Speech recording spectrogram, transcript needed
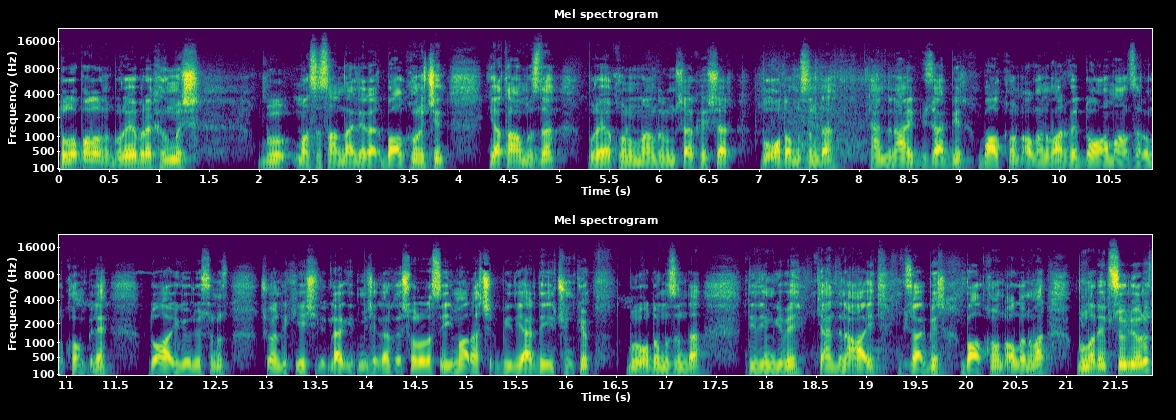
dolap alanı buraya bırakılmış. Bu masa sandalyeler balkon için. Yatağımız da buraya konumlandırılmış arkadaşlar. Bu odamızın da kendine ait güzel bir balkon alanı var ve doğa manzaralı komple doğayı görüyorsunuz. Şu öndeki yeşillikler gitmeyecek arkadaşlar. Orası imara açık bir yer değil çünkü. Bu odamızın da dediğim gibi kendine ait güzel bir balkon alanı var. Bunları hep söylüyoruz.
